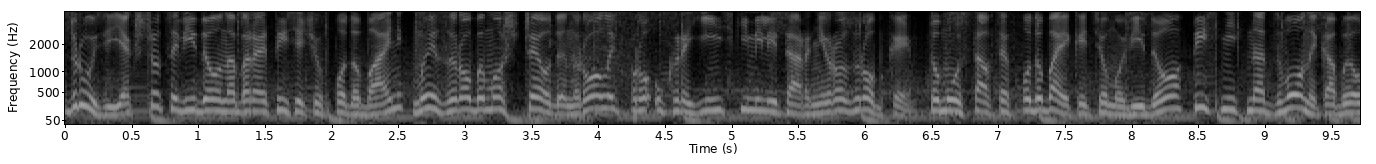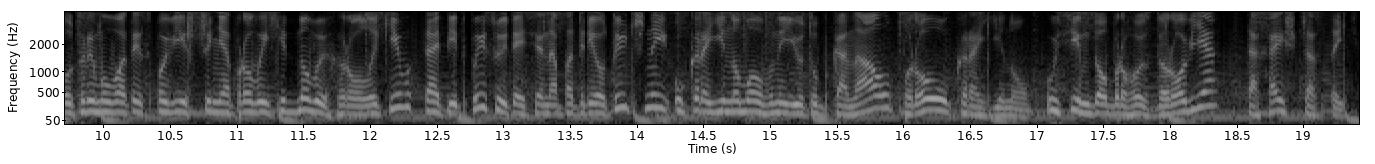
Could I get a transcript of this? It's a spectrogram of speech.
Друзі, якщо це відео набере тисячу вподобань, ми зробимо ще один ролик про українські мілітарні розробки. Тому ставте вподобайки цьому відео, тисніть на дзвоник, аби отримувати сповіщення про вихід нових роликів, та підписуйтеся на патріотичний україномовний ютуб канал про Україну. Усім доброго здоров'я та хай щастить!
